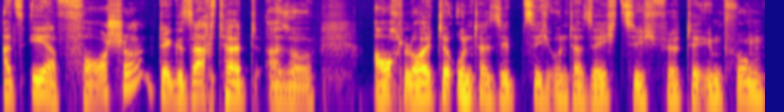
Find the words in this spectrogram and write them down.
als eher Forscher, der gesagt hat, also auch Leute unter 70, unter 60, vierte Impfung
